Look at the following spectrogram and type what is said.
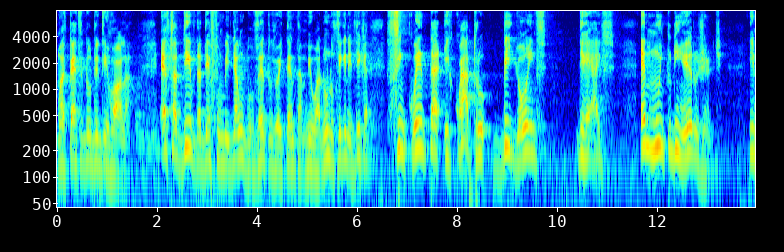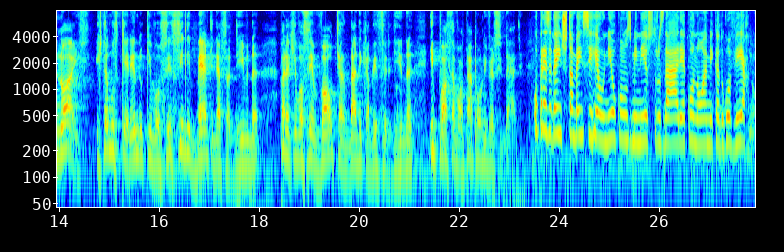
uma espécie do desenrola. Essa dívida desse 1 milhão 280 mil alunos significa 54 bilhões de reais. É muito dinheiro, gente. E nós estamos querendo que você se liberte dessa dívida para que você volte a andar de cabeça erguida e possa voltar para a universidade. O presidente também se reuniu com os ministros da área econômica do governo.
